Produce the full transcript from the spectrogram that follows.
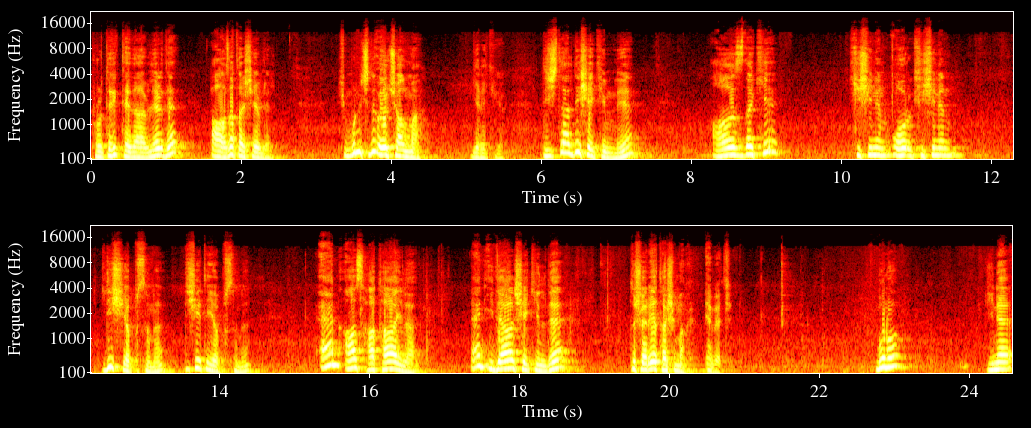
protetik tedavileri de ağza taşıyabilirim. Şimdi bunun için de ölçü alma gerekiyor. Dijital diş hekimliği ağızdaki kişinin or kişinin diş yapısını, diş eti yapısını en az hatayla, en ideal şekilde dışarıya taşımak. Evet. Bunu yine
